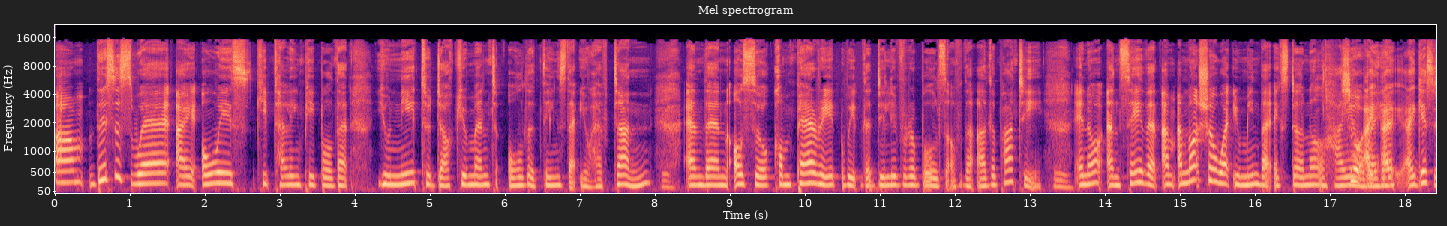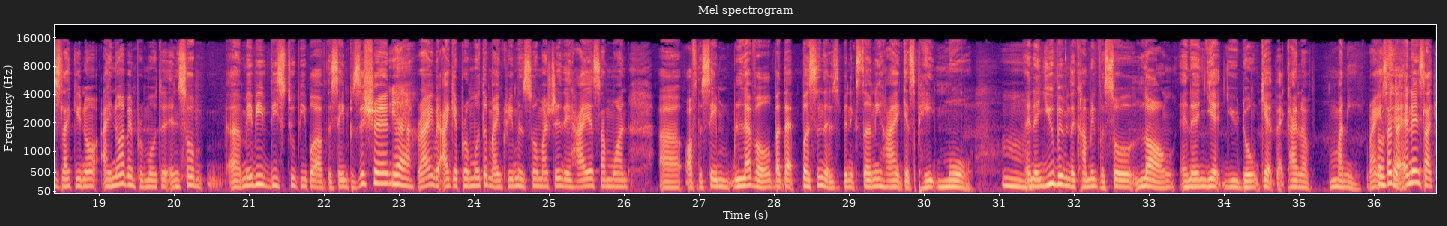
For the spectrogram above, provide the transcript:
Um, this is where I always keep telling people that you need to document all the things that you have done and then also compare it with the deliverables of the other party, you know, and say that I'm, I'm not sure what you mean by external hire. So I. I, I guess it's like you know I know I've been promoted, and so uh, maybe these two people are of the same position, Yeah. right? But I get promoted, my increment so much, then they hire someone uh, of the same level, but that person that has been externally hired gets paid more, Hmm. and then you've been in the company for so long, and then yet you don't get that kind of money, right? So Okay. and then it's like,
